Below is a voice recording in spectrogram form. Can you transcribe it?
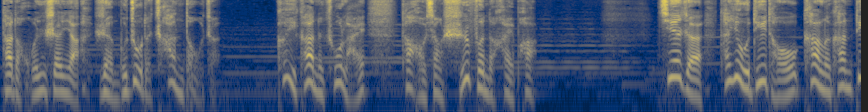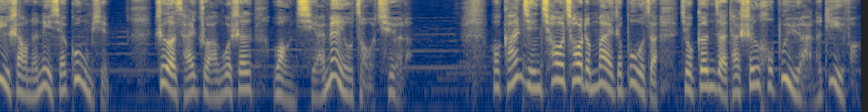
他的浑身呀，忍不住的颤抖着，可以看得出来，他好像十分的害怕。接着，他又低头看了看地上的那些贡品，这才转过身往前面又走去了。我赶紧悄悄地迈着步子，就跟在他身后不远的地方。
